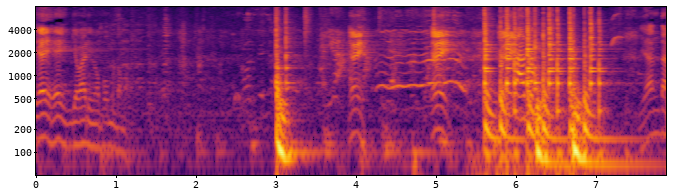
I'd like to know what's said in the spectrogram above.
ஏய் ஏய் இங்க வாடி ஒப்ப மாட்டோமா ஏய் ஏய் ஏன்டா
